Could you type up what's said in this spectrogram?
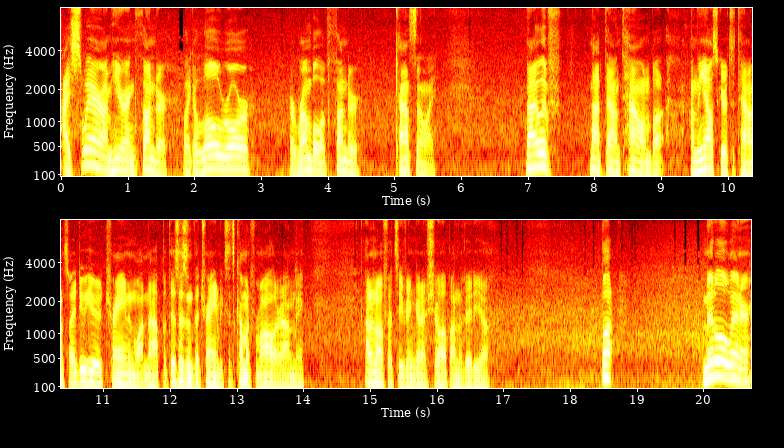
I swear I'm hearing thunder like a low roar or rumble of thunder constantly. Now I live not downtown, but on the outskirts of town, so I do hear a train and whatnot, but this isn't the train because it's coming from all around me. I don't know if it's even going to show up on the video. But, middle of winter,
